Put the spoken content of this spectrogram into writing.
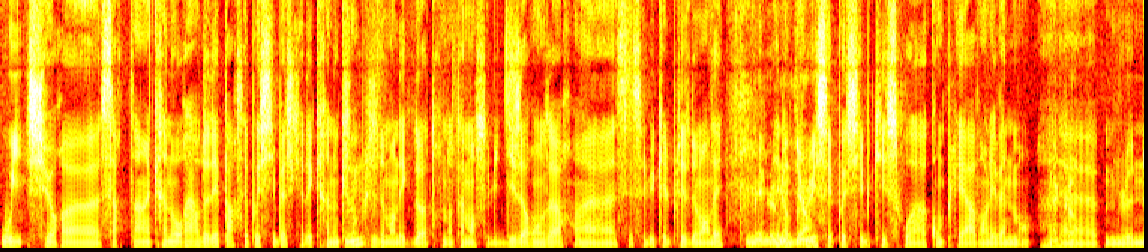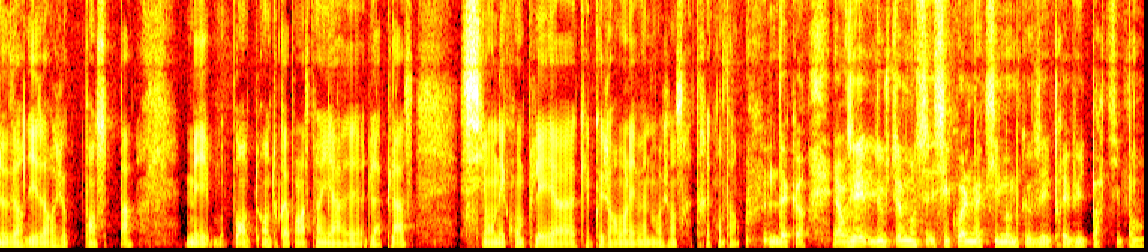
Oui, sur euh, certains créneaux horaires de départ, c'est possible parce qu'il y a des créneaux qui sont mmh. plus demandés que d'autres, notamment celui de 10h, 11h, euh, c'est celui qui est le plus demandé. Mais le et donc, lui, c'est possible qu'il soit complet avant l'événement. le 9h, 10h, je pense pas. Mais en, tout cas, pour l'instant, il y a de la place. Si on est complet euh, quelques jours avant l'événement, j'en serais très content. D'accord. Alors, vous avez, justement, c'est quoi le maximum que vous avez prévu de participants?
